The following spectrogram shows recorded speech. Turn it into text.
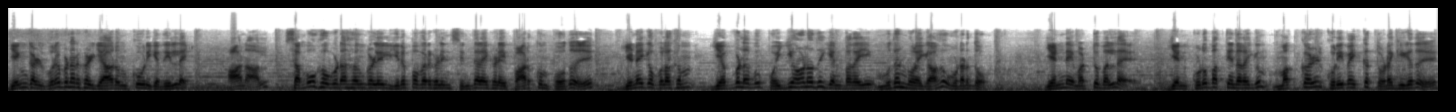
எங்கள் உறவினர்கள் யாரும் கூறியதில்லை. ஆனால் சமூக ஊடகங்களில் இருப்பவர்களின் சிந்தனைகளை பார்க்கும் போது இணைய உலகம் எவ்வளவு பொய்யானது என்பதை முதன்முறையாக உணர்ந்தோம். என்னை மட்டுமல்ல என் குடும்பத்தினரையும் மக்கள் குறிவைக்க தொடங்கியது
